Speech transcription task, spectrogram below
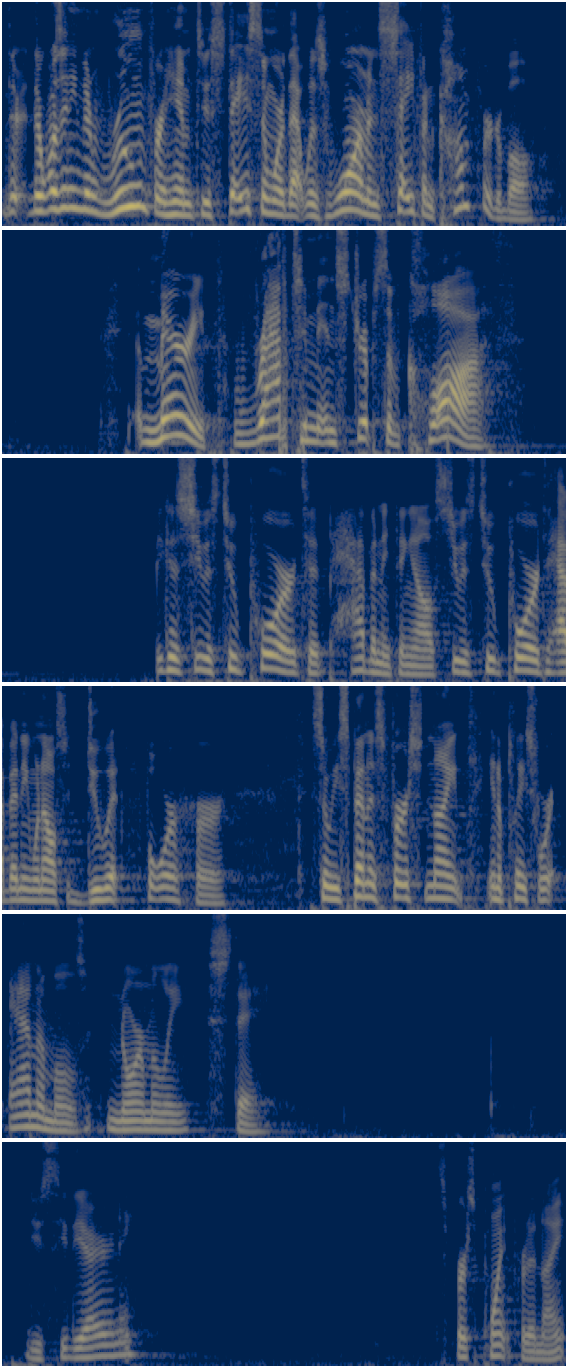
There, there wasn't even room for him to stay somewhere that was warm and safe and comfortable. Mary wrapped him in strips of cloth because she was too poor to have anything else. She was too poor to have anyone else do it for her. So he spent his first night in a place where animals normally stay. Do you see the irony? It's first point for tonight.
